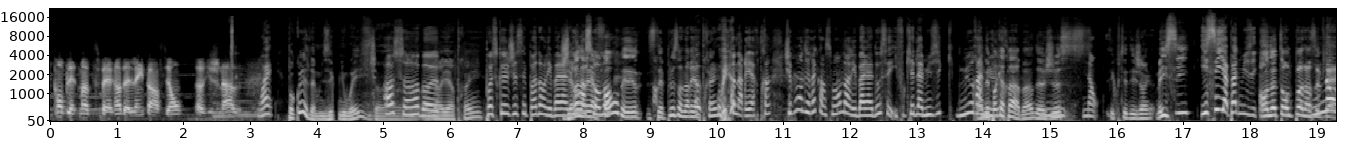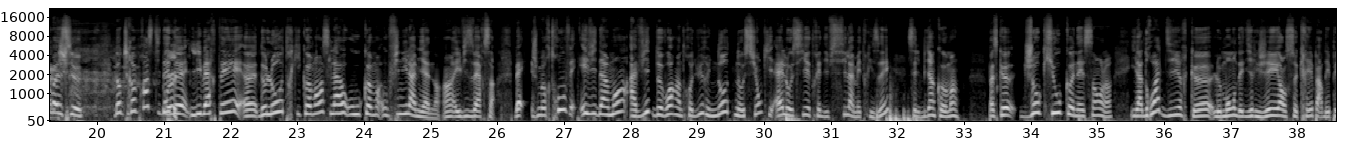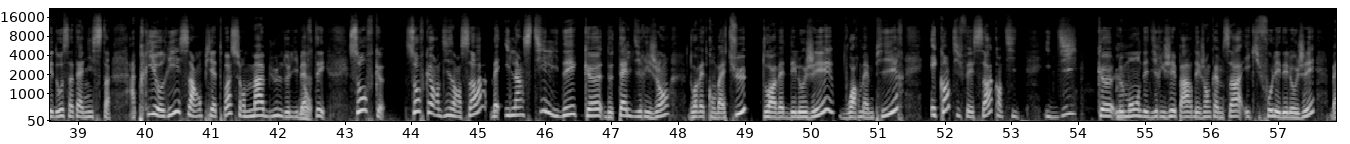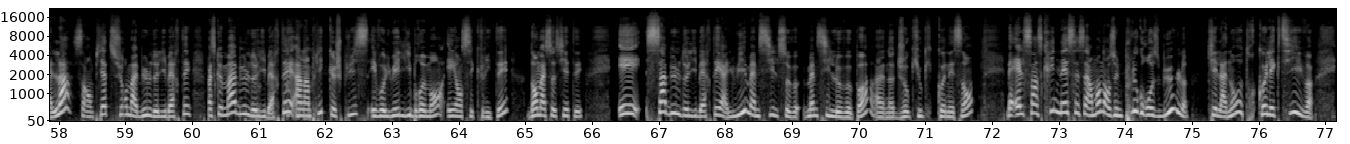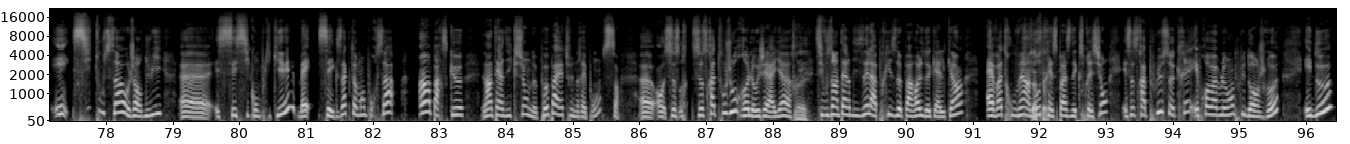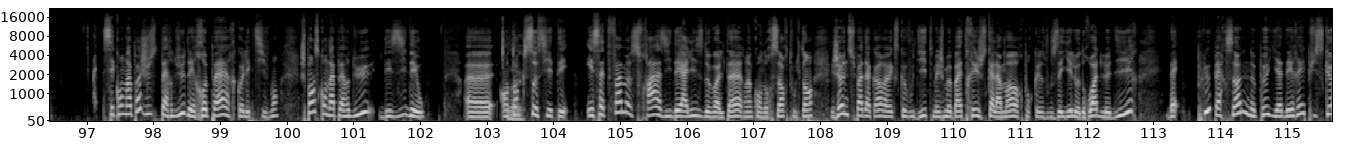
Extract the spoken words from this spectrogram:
complètement différent de l'intention originale. Ouais. Pourquoi il y a de la musique New Wave genre, Ah, ça, en ben, arrière-train? Parce que je sais pas, dans les balados en en ce moment. mais c'était plus en arrière-train. Oui, en arrière-train. Je sais pas, on dirait qu'en ce moment, dans les balados, il faut qu'il y ait de la musique mur à On n'est mur. pas capable hein, de Mm, juste Non. écouter des gens. Mais ici, Ici, il n'y a pas de musique. on ne tombe pas dans ce Non, piège. monsieur. Donc, je reprends cette idée Oui. de liberté euh, de l'autre qui commence là où, finit la mienne, hein, et vice-versa. Ben, je me retrouve évidemment à vite devoir introduire une autre notion qui, elle aussi, est très difficile à maîtriser, c'est le bien commun. Parce que Joe Q connaissant, là, il a droit de dire que le monde est dirigé en secret par des pédos satanistes. A priori, ça empiète pas sur ma bulle de liberté. Sauf que Sauf qu'en disant ça, ben, il instille l'idée que de tels dirigeants doivent être combattus, doivent être délogés, voire même pire. Et quand il fait ça, quand il, il dit que le monde est dirigé par des gens comme ça et qu'il faut les déloger, ben là, ça empiète sur ma bulle de liberté. Parce que ma bulle de liberté, elle implique que je puisse évoluer librement et en sécurité dans ma société. Et sa bulle de liberté à lui, même s'il s'il le veut pas, à notre Joe Q connaissant, mais elle s'inscrit nécessairement dans une plus grosse bulle qui est la nôtre, collective. Et si tout ça aujourd'hui, euh, c'est si compliqué, ben, c'est exactement pour ça. Un, parce que l'interdiction ne peut pas être une réponse. Euh, ce, ce sera toujours relogé ailleurs. Ouais. Si vous interdisez la prise de parole de quelqu'un, elle va trouver un autre fait. espace d'expression et ce sera plus secret et probablement plus dangereux. Et deux, c'est qu'on n'a pas juste perdu des repères collectivement. Je pense qu'on a perdu des idéaux euh, en tant que société. Et cette fameuse phrase idéaliste de Voltaire hein, qu'on nous ressort tout le temps, je ne suis pas d'accord avec ce que vous dites, mais je me battrai jusqu'à la mort pour que vous ayez le droit de le dire, ben, plus personne ne peut y adhérer puisque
